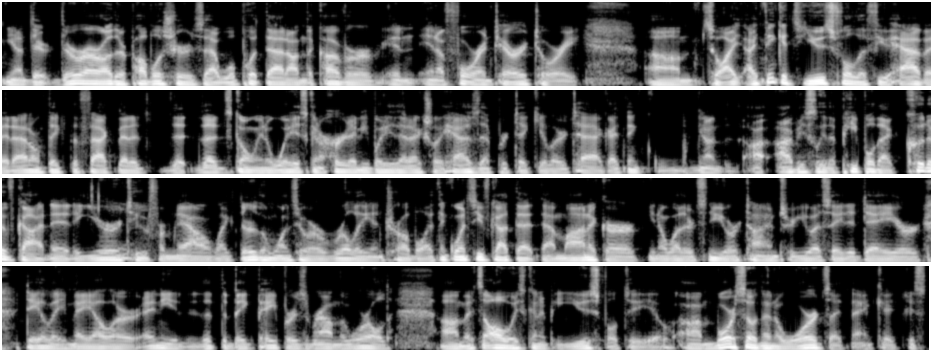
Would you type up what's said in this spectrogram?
you know, there there are other publishers that will put that on the cover in, in a foreign territory. Um, so I, I, think it's useful if you have it. I don't think the fact that it's that, that it's going away is going to hurt anybody that actually has that particular tag. I think you know, obviously, the people that could have gotten it a year or two from now, like they're the ones who are really in trouble. I think once you've got that that moniker, you know, whether it's New York Times or USA Today or Daily Mail or any of the, the big papers around the world, um, it's always going to be useful to you. Um, more so than awards, I think. It just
